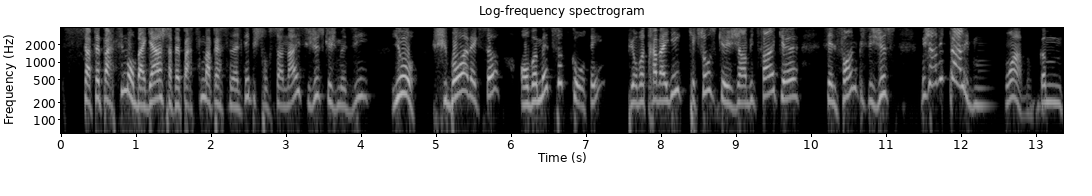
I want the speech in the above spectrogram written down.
Ça fait partie de mon bagage, ça fait partie de ma personnalité, puis je trouve ça nice. C'est juste que je me dis, yo, je suis bon avec ça, on va mettre ça de côté, puis on va travailler quelque chose que j'ai envie de faire, que c'est le fun, puis c'est juste... Mais j'ai envie de parler de moi, comme...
